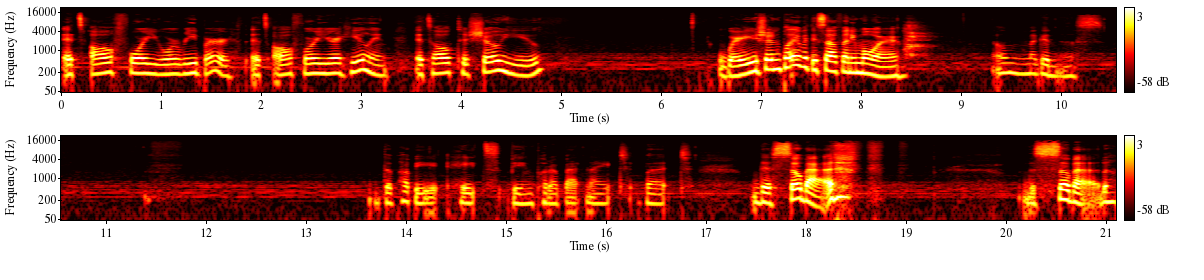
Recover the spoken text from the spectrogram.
it's all for your rebirth, it's all for your healing, it's all to show you where you shouldn't play with yourself anymore. Oh my goodness. The puppy hates being put up at night, but this so bad. this so bad.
